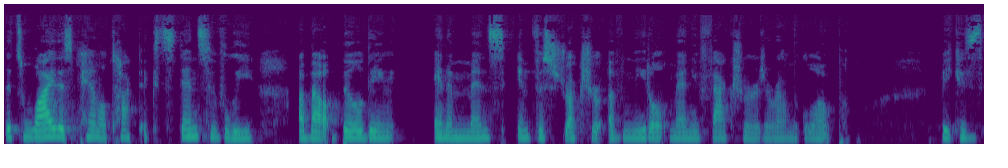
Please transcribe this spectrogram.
That's why this panel talked extensively about building an immense infrastructure of needle manufacturers around the globe because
